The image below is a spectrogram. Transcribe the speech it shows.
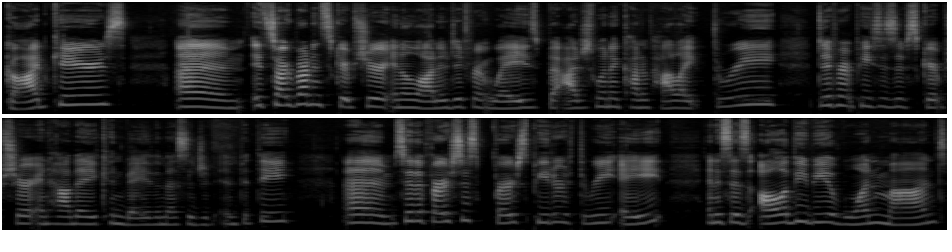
God cares. Um, it's talked about in scripture in a lot of different ways, but I just want to kind of highlight three different pieces of scripture and how they convey the message of empathy. Um, so the first is First Peter 3 8, and it says, All of you be of one mind.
